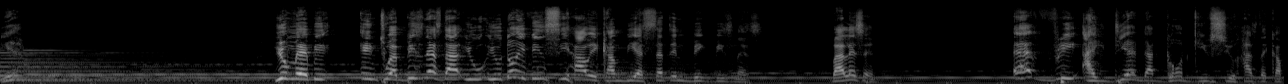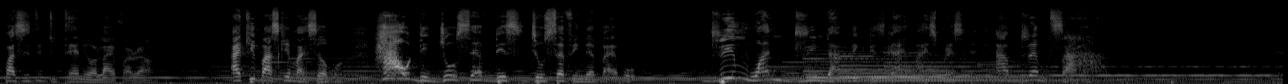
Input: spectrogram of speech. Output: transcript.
Yeah. You may be into a business that you, you don't even see how it can be a certain big business. But listen, every idea that God gives you has the capacity to turn your life around. I keep asking myself, oh, how did Joseph, this Joseph in the Bible, dream one dream that make this guy vice president? I've dreamt, sir.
